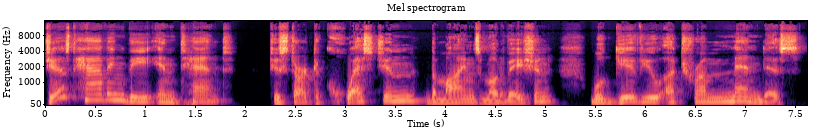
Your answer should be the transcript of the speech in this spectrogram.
Just having the intent to start to question the mind's motivation will give you a tremendous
